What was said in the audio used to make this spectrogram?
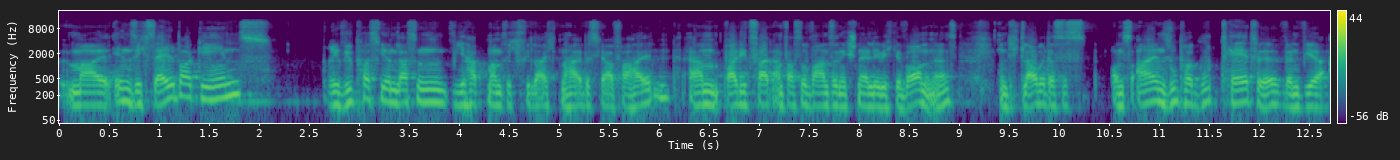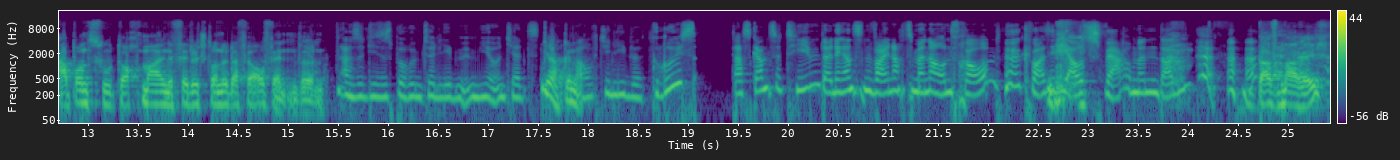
mal in sich selber Gehens, Revue passieren lassen, wie hat man sich vielleicht ein halbes Jahr verhalten, ähm, weil die Zeit einfach so wahnsinnig schnelllebig geworden ist. Und ich glaube, dass es uns allen super gut täte, wenn wir ab und zu doch mal eine Viertelstunde dafür aufwenden würden. Also dieses berühmte Leben im Hier und Jetzt. Ja, genau. Auf die Liebe. Grüß das ganze Team, deine ganzen Weihnachtsmänner und Frauen, quasi die ausschwärmen dann. Das mache ich.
